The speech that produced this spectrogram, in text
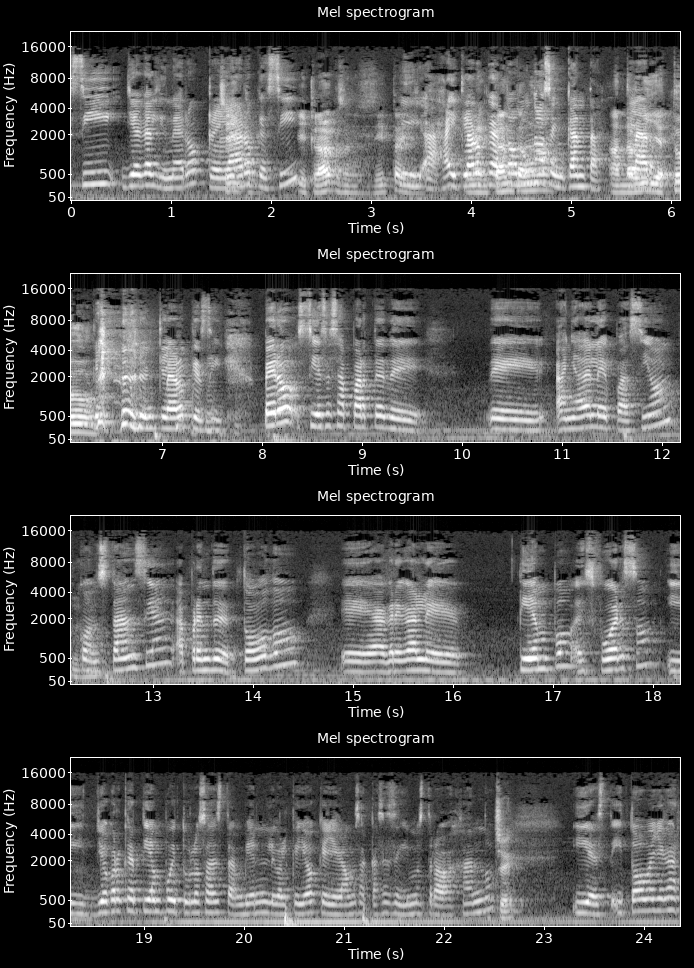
Sí llega el dinero, claro que sí. Y claro que se necesita. Y, ajá, y claro que a todo el mundo nos encanta. Anda, tú. claro que sí. Pero sí es esa parte de, de añádele pasión, constancia, aprende de todo, eh, agrégale tiempo, esfuerzo y yo creo que tiempo, y tú lo sabes también, igual que yo, que llegamos a casa y seguimos trabajando. Sí. Y, este, y todo va a llegar,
